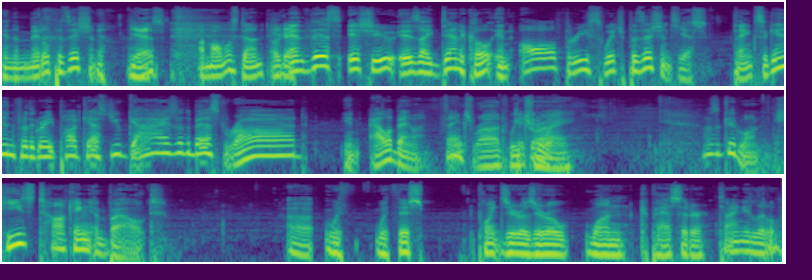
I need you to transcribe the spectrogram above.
in the middle position. Yes. I'm almost done. Okay. And this issue is identical in all three switch positions. Yes. Thanks again for the great podcast. You guys are the best. Rod in Alabama. Thanks, Rod. We Take try. That was a good one. He's talking about uh, with with this 0.001 capacitor Tiny little.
